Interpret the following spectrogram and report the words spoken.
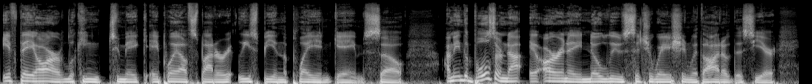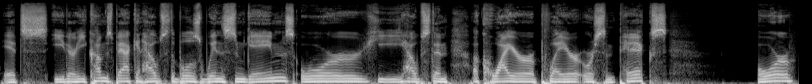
if they are looking to make a playoff spot or at least be in the play-in games. So, I mean, the Bulls are not are in a no-lose situation with Otto this year. It's either he comes back and helps the Bulls win some games, or he helps them acquire a player or some picks, or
